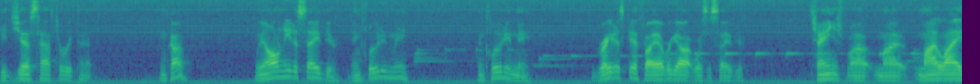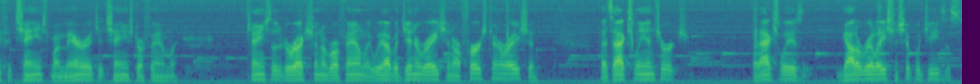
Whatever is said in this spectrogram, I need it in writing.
You just have to repent. Okay? We all need a Savior, including me. Including me. The greatest gift I ever got was a Savior. Changed my, my, my life, it changed my marriage, it changed our family. Changed the direction of our family. We have a generation, our first generation, that's actually in church, that actually has got a relationship with Jesus.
